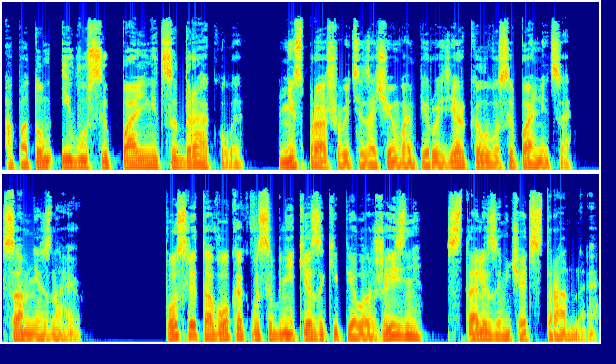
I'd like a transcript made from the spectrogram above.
а потом и в усыпальнице Дракулы, не спрашивайте, зачем вампиру зеркало в усыпальнице, сам не знаю. После того, как в особняке закипела жизнь, стали замечать странное.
